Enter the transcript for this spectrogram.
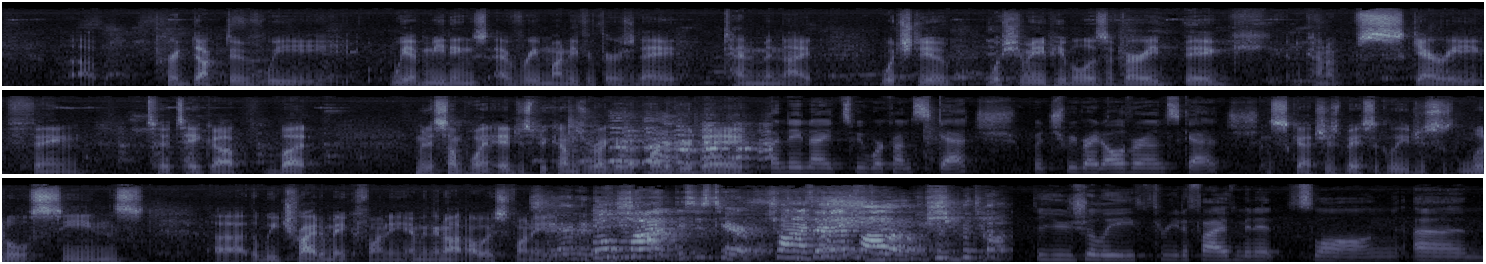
uh, productive. We, we have meetings every Monday through Thursday, 10 to midnight, which to, which to many people is a very big and kind of scary thing to take up. But I mean, at some point, it just becomes a regular part of your day. Monday nights we work on sketch, which we write all of our own sketch. And sketch is basically just little scenes uh, that we try to make funny. I mean, they're not always funny. Oh, Sean, this is terrible. Sean, I couldn't follow. They're usually three to five minutes long. Um,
